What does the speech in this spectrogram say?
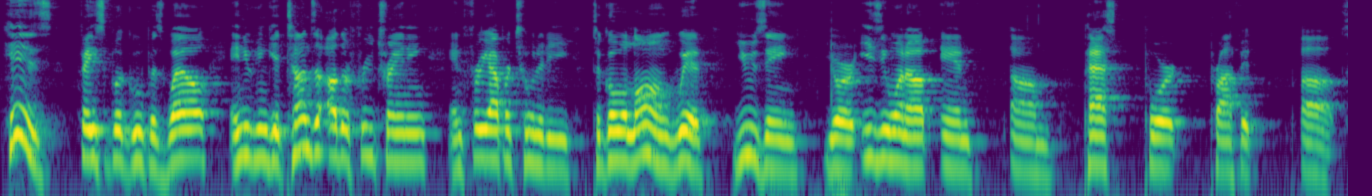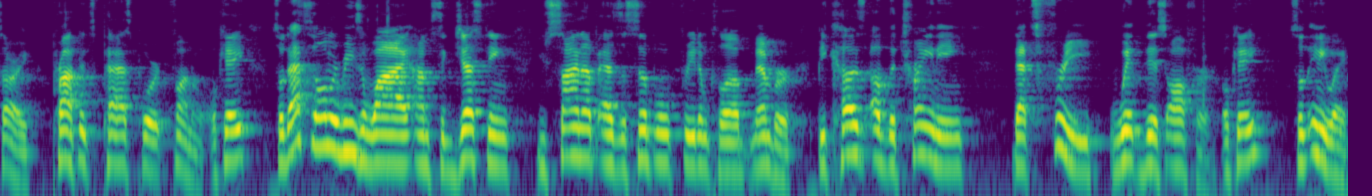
his Facebook group as well, and you can get tons of other free training and free opportunity to go along with using your Easy One Up and um, Passport Profit. Uh, sorry, Profits Passport funnel. Okay, so that's the only reason why I'm suggesting you sign up as a Simple Freedom Club member because of the training that's free with this offer. Okay, so anyway,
